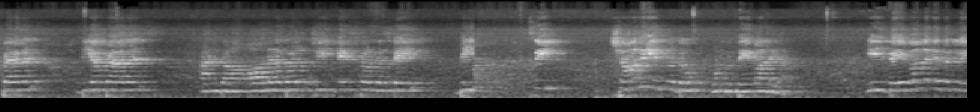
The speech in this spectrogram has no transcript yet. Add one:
Parents, dear parents, and the honorable chief guest on the stage, be see, ಶಾಲೆ ಎನ್ನುವುದು ಒಂದು ದೇವಾಲಯ ಈ ದೇವಾಲಯದಲ್ಲಿ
